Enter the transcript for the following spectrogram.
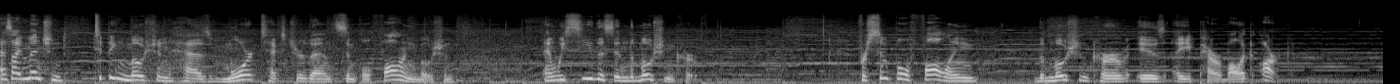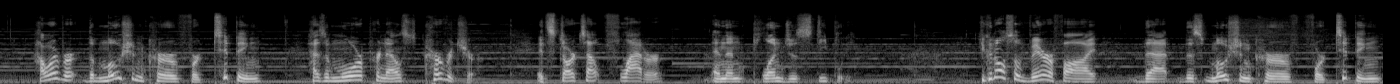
As I mentioned, tipping motion has more texture than simple falling motion, and we see this in the motion curve. For simple falling, the motion curve is a parabolic arc. However, the motion curve for tipping has a more pronounced curvature. It starts out flatter and then plunges steeply. You can also verify that this motion curve for tipping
